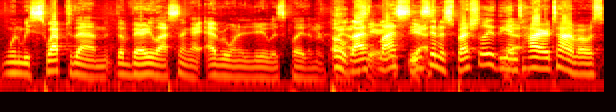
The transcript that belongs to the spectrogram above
when we swept them, the very last thing I ever wanted to do was play them in a Oh, last, series. last Yeah. season especially, the Yeah. entire time I was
